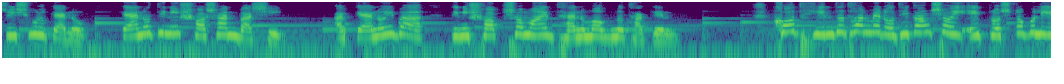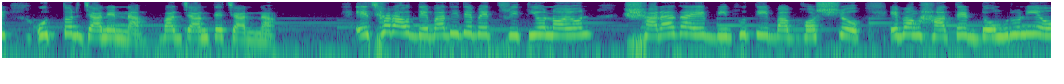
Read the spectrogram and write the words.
ত্রিশূল কেন? কেন তিনি শ্মশানবাসী? আর কেনই বা তিনি সবসময় ধ্যানমগ্ন থাকেন? খোদ হিন্দু ধর্মের অধিকাংশই এই প্রশ্নগুলির উত্তর জানেন না বা জানতে চান না। এছাড়াও দেবাদিদেবের তৃতীয় নয়ন সারা গায়ে বিভূতি বা ভস্য এবং হাতের ডমরু নিয়েও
